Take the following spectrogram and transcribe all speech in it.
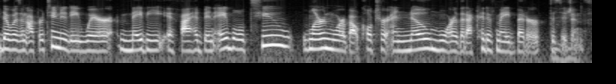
there was an opportunity where maybe if I had been able to learn more about culture and know more that I could have made better decisions.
